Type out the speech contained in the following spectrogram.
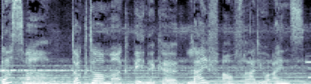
Das war Dr. Marc Benecke live auf Radio 1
